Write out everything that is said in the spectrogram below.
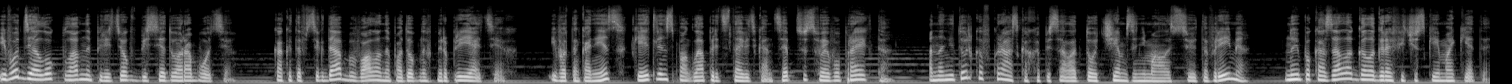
И вот диалог плавно перетек в беседу о работе, как это всегда бывало на подобных мероприятиях. И вот, наконец, Кейтлин смогла представить концепцию своего проекта. Она не только в красках описала то, чем занималась все это время, но и показала голографические макеты.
